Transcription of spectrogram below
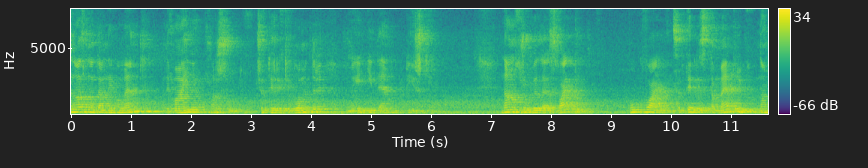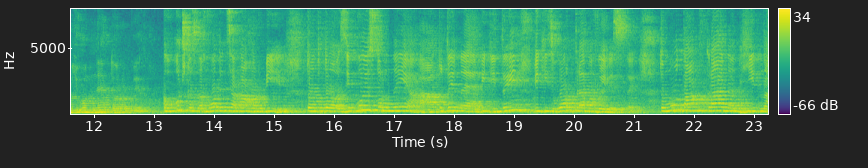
у нас на даний момент немає маршруту. 4 кілометри ми йдемо пішки. Нам зробили асфальт, буквально 400 метрів, нам його не доробили. Лукучка знаходиться на горбі, тобто з якої сторони а, туди не підійти, в якийсь горб треба вилізти. Тому там вкрай необхідна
